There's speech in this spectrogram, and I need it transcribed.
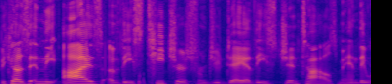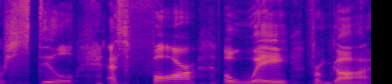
Because in the eyes of these teachers from Judea, these Gentiles, man, they were still as far away from God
